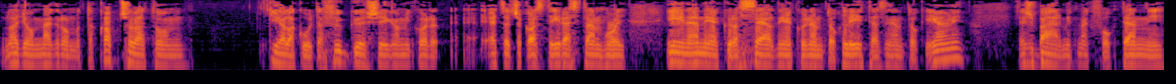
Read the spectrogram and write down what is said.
nagyon megromlott a kapcsolatom, kialakult a függőség, amikor egyszer csak azt éreztem, hogy én ennélkül a szer nélkül nem tudok létezni, nem tudok élni, és bármit meg fog tenni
